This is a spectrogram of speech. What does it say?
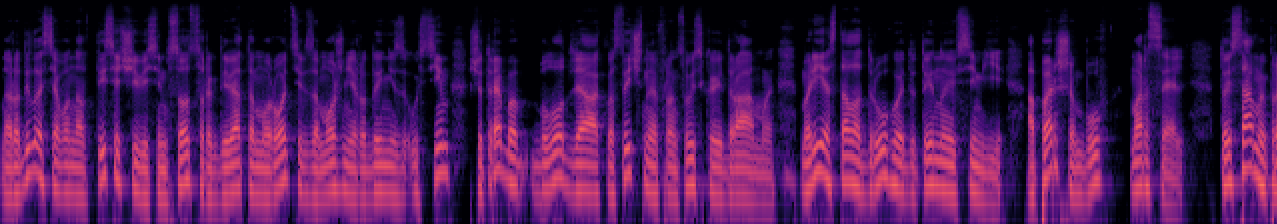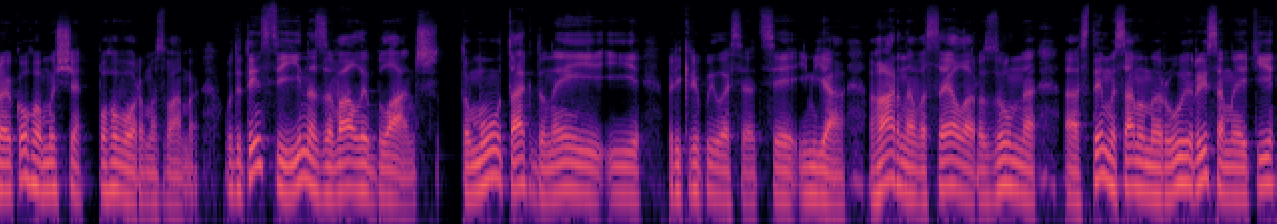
Народилася вона в 1849 році в заможній родині з усім, що треба було для класичної французької драми. Марія стала другою дитиною в сім'ї, а першим був Марсель, той самий, про якого ми ще поговоримо з вами. У дитинстві її називали Бланш. Тому так до неї і прикріпилося це ім'я. Гарна, весела, розумна, з тими самими рисами, які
